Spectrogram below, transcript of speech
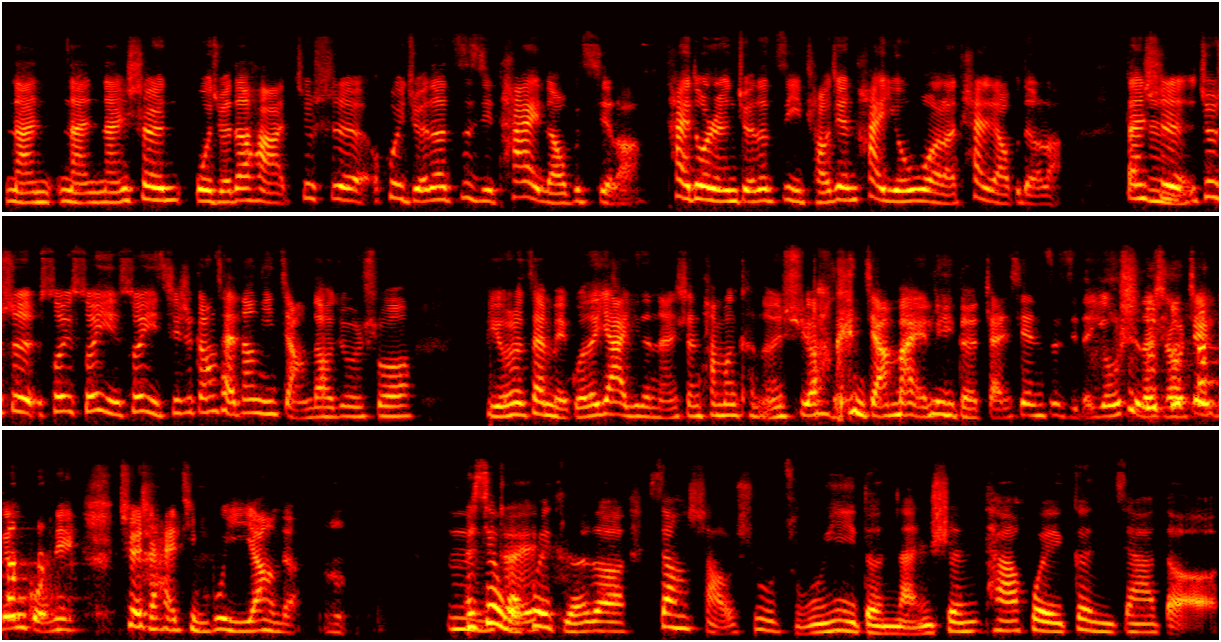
男男男生，我觉得哈，就是会觉得自己太了不起了，太多人觉得自己条件太优渥了，太了不得了。但是就是，所以所以所以，其实刚才当你讲到，就是说，比如说在美国的亚裔的男生，他们可能需要更加卖力的展现自己的优势的时候，这跟国内 确实还挺不一样的。嗯，而且我会觉得，像少数族裔的男生，他会更加的。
